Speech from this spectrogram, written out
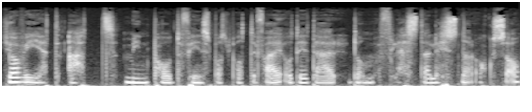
jag vet att min podd finns på Spotify och det är där de flesta lyssnar också.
